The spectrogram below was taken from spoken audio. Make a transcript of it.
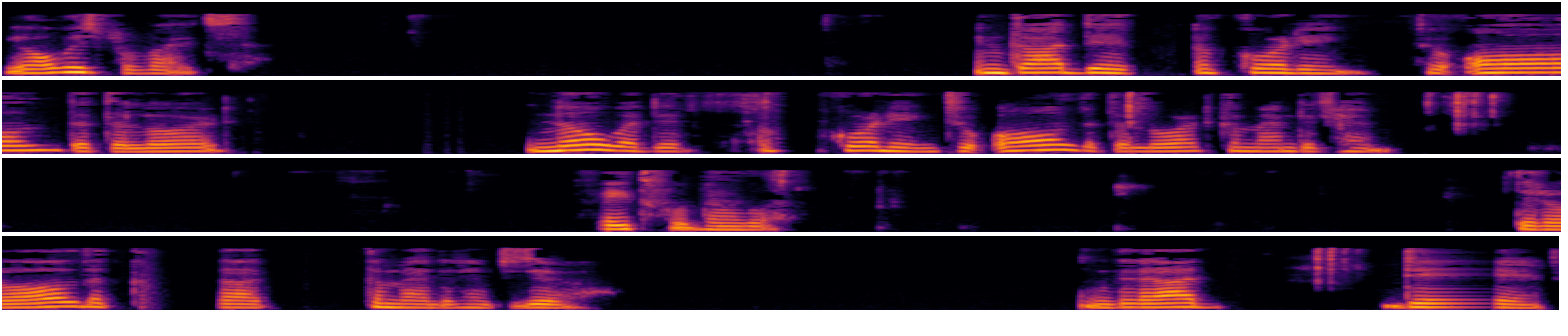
He always provides. And God did according to all that the Lord, Noah did according to all that the Lord commanded him. Faithful Noah did all that God commanded him to do. And God did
